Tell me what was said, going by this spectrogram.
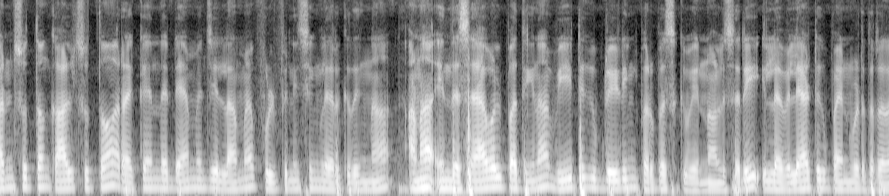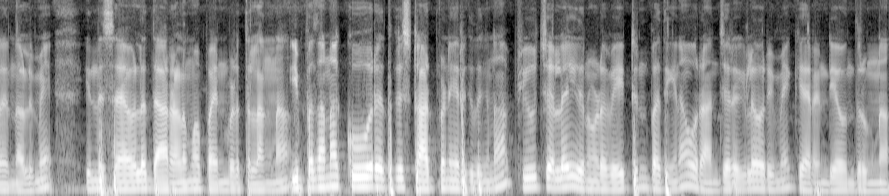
கண் சுத்தம் கால் சுத்தம் ரெக்க எந்த டேமேஜ் இல்லாமல் ஃபுல் ஃபினிஷிங்கில் இருக்குதுங்கண்ணா. ஆனால் இந்த சேவல் பார்த்தீங்கன்னா வீட்டுக்கு ப்ரீடிங் பர்பஸ்க்கு வேணாலும் சரி இல்லை விளையாட்டுக்கு பயன்படுத்துகிறதா இருந்தாலுமே இந்த சேவலை தாராளமாக பயன்படுத்தலாங்கண்ணா. இப்போ தானே கூவுறதுக்கு ஸ்டார்ட் பண்ணியிருக்குதுங்கண்ணா. ஃப்யூச்சரில் இதனோட வெயிட்டுன்னு பார்த்தீங்கன்னா ஒரு அஞ்சரை கிலோ வரையுமே கேரண்டியாக வந்துருங்கண்ணா.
